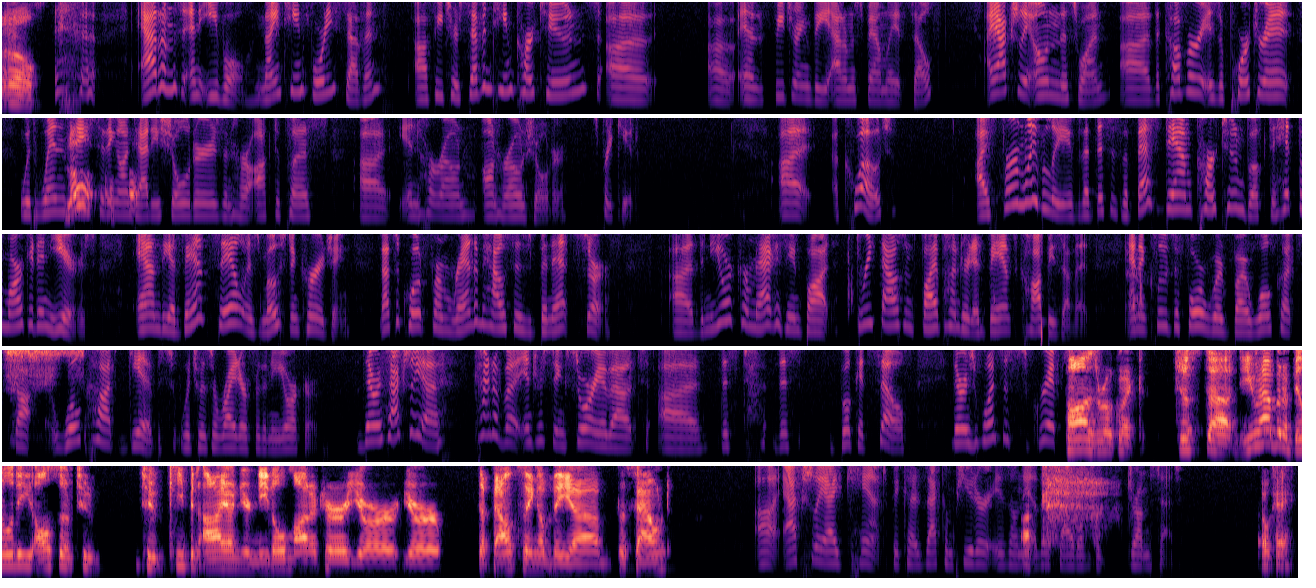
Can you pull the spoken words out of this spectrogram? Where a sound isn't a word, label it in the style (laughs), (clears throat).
Oh. (laughs) Addams and Evil, 1947, uh, features 17 cartoons uh, uh, and featuring the Addams family itself. I actually own this one. Uh, the cover is a portrait with Wednesday No. sitting on Daddy's shoulders and her octopus uh, in her own on her own shoulder. It's pretty cute. Uh, a quote I firmly believe that this is the best damn cartoon book to hit the market in years, and the advance sale is most encouraging. That's a quote from Random House's Bennett Cerf. Uh, the New Yorker magazine bought 3,500 advance copies of it and includes a foreword by Wolcott, Scott, Wolcott Gibbs, which was a writer for the New Yorker. There was actually a kind of an interesting story about uh, this t- this book itself. There was once a script. Pause real quick. Just uh, do you have an ability also to to keep an eye on your needle monitor, your your the bouncing of the uh, the sound? Uh, actually, I can't because that computer is on the other side of the drum set. Okay.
